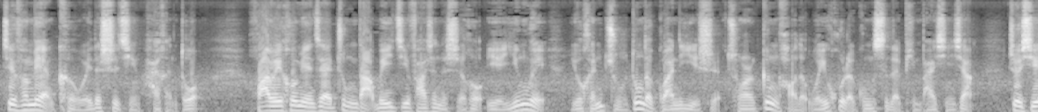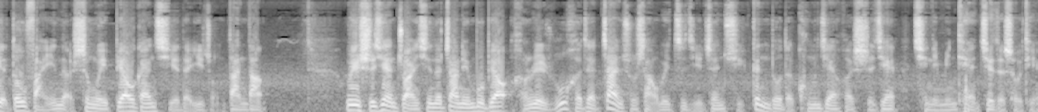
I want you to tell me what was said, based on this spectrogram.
这方面可为的事情还很多。华为后面在重大危机发生的时候，也因为有很主动的管理意识，从而更好地维护了公司的品牌形象。这些都反映了身为标杆企业的一种担当。为实现转型的战略目标，恒瑞如何在战术上为自己争取更多的空间和时间？请你明天接着收听。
